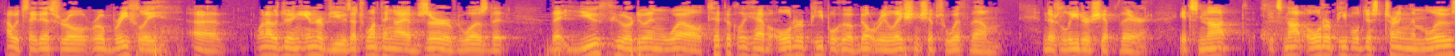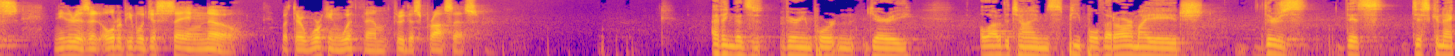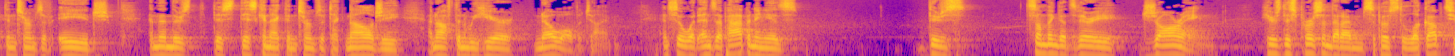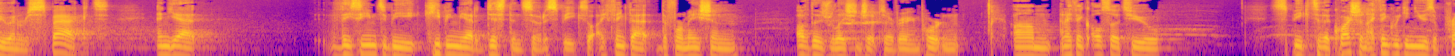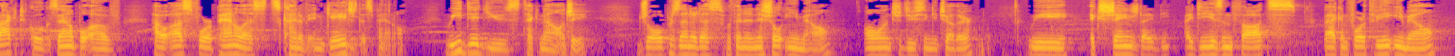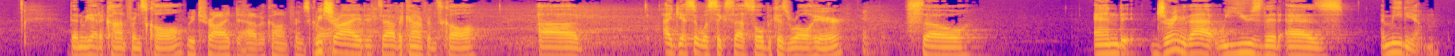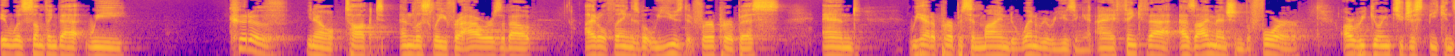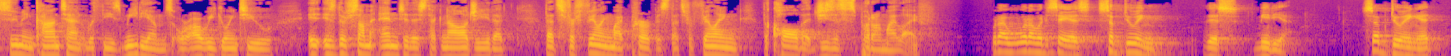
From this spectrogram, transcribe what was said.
I would say this real, real briefly. Uh, when I was doing interviews, that's one thing I observed was that that youth who are doing well typically have older people who have built relationships with them, and there's leadership there. It's not, it's not older people just turning them loose, neither is it older people just saying no, but they're working with them through this process. I think that's very important, Gary. A lot of the times, people that are my age, there's this disconnect in terms of age, and then there's this disconnect in terms of technology, and often we hear no all the time. And so what ends up happening is there's something that's very jarring. Here's this person that I'm supposed to look up to and respect, and yet they seem to be keeping me at a distance, so to speak. So I think that the formation of those relationships are very important. Um, and I think also to speak to the question, I think we can use a practical example of how us four panelists kind of engaged this panel. We did use technology. Joel presented us with an initial email, all introducing each other. We exchanged ide- ideas and thoughts back and forth via email. Then we had a conference call. We tried to have a conference call. We tried to have a conference call. Uh, I guess it was successful because we're all here. So, and during that, we used it as a medium. It was something that we could have, you know, talked endlessly for hours about idle things, but we used it for a purpose, and we had a purpose in mind when we were using it. And I think that, as I mentioned before, are we going to just be consuming content with these mediums, or are we going to, is there some end to this technology that, that's fulfilling my purpose, that's fulfilling the call that Jesus has put on my life? What I, what I would say is subduing this media, subduing it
